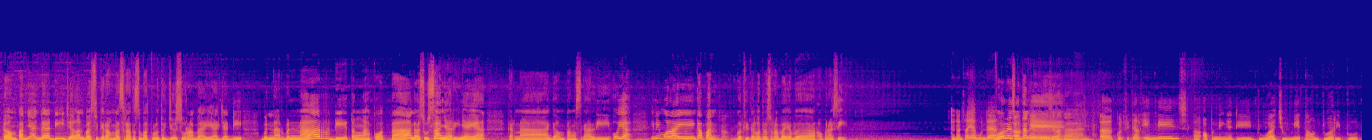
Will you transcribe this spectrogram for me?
Tempatnya ada di Jalan Basuki Rahmat 147 Surabaya. Jadi benar-benar di tengah kota, nggak susah nyarinya ya, karena gampang sekali. Oh ya, ini mulai kapan Good Vital Hotel Surabaya beroperasi? Dengan saya Bunda. Boleh Sultan Oke. Evi, silakan. Eh, Gold Vital ini eh, openingnya di 2 Juni tahun 2021.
